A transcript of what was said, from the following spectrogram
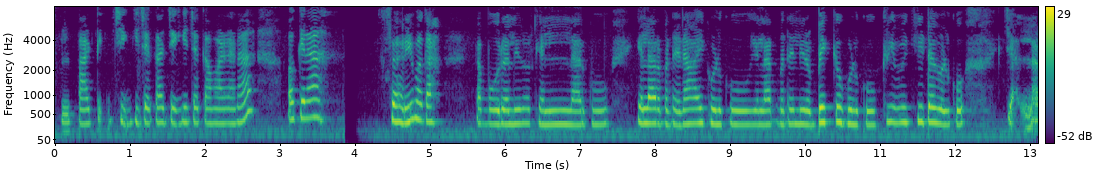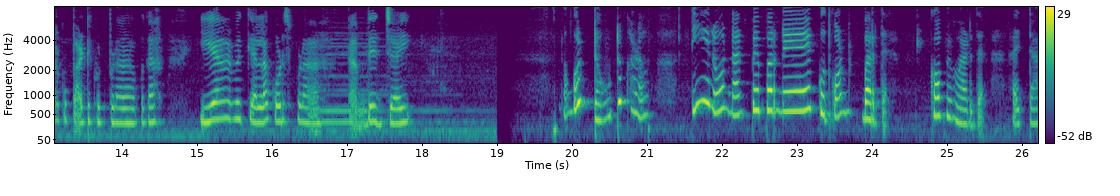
ಫುಲ್ ಪಾರ್ಟಿ ಜಿಗ್ಗಿ ಜಗ ಜಿಗ್ಗಿ ಜಗ ಮಾಡೋಣ. ಓಕೆನಾ ಸರಿ ಮಗ. ನಮ್ಮ ಊರಲ್ಲಿರೋರ್ಗೆಲ್ಲರಿಗೂ ಎಲ್ಲರ ಮನೆ ನಾಯಿಗಳಿಗೂ, ಎಲ್ಲರ ಮನೆಯಲ್ಲಿರೋ ಬೆಕ್ಕುಗಳಿಗೂ, ಕ್ರಿಮಿ ಕೀಟಗಳಿಗೂ ಎಲ್ಲರಿಗೂ ಪಾರ್ಟಿ ಕೊಟ್ಬಿಡೋಣ ಮಗ. ಏನಾಗಬೇಕು ಎಲ್ಲ ಕೊಡಿಸ್ಬಿಡೋಣ. ನಮ್ಮದೇ ಜೈ. ಡೌಟ್ ನೀನು ನನ್ನ ಪೇಪರ್ನೇ ಕುತ್ಕೊಂಡು ಬರ್ದೆ ಕಾಪಿ ಮಾಡಿದೆ, ಆಯ್ತಾ?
